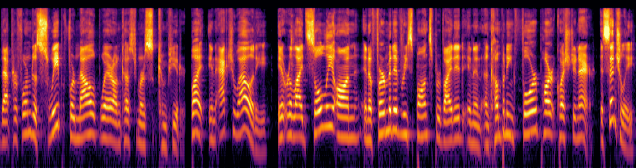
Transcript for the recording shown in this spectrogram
that performed a sweep for malware on customers' computer. But in actuality, it relied solely on an affirmative response provided in an accompanying four part questionnaire. Essentially,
